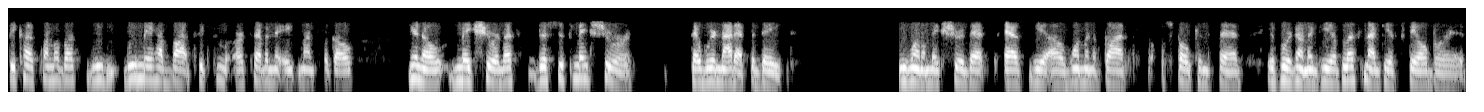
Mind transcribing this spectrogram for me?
because some of us we we may have bought six or seven to eight months ago. You know, make sure let's let's just make sure that we're not at the date. We want to make sure that, as the uh, woman of God spoke and said, if we're going to give, let's not give stale bread.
